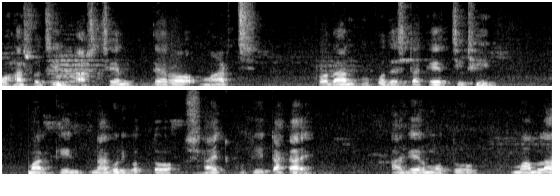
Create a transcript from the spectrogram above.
মহাসচিব আসছেন তেরো মার্চ। প্রধান উপদেষ্টাকে চিঠি। মার্কিন নাগরিকত্ব ষাট কোটি টাকায়। আগের মতো মামলা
